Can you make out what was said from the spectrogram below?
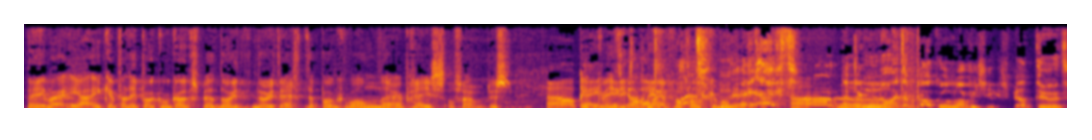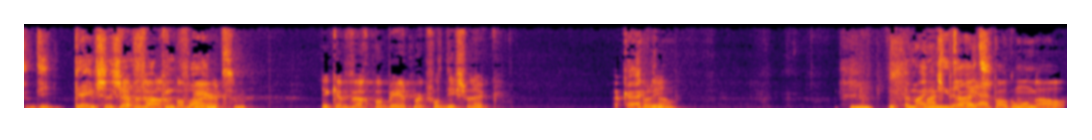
Nee, maar ja, ik heb alleen Pokémon Go gespeeld. Nooit, nooit echt de Pokémon eh, RPG's of zo. Dus Oh, oké. ik weet heel weinig maar- van Pokémon. Nee, echt? Oh. Heb je nooit een Pokémon RPG gespeeld? Dude, die games zijn Ik zo heb het wel fucking fun. Ik heb het wel geprobeerd, maar ik vond het niet zo leuk. Oké, Sorry. Nou, maakt Maar niet speelde uit. jij Pokémon Go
